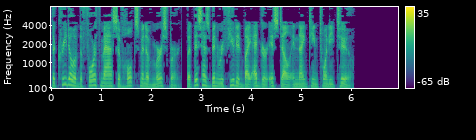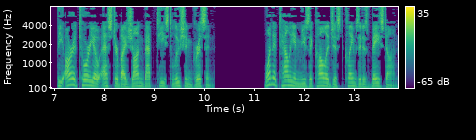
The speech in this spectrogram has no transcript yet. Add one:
The Credo of the Fourth Mass of Holtzmann of Merseburg, but this has been refuted by Edgar Istel in 1922. The Oratorio Ester by Jean-Baptiste Lucien Grisson One Italian musicologist claims it is based on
